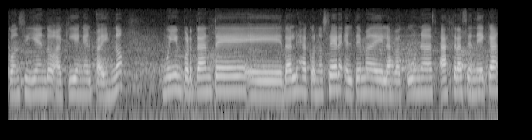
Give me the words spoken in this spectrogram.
consiguiendo aquí en el país, ¿no? Muy importante eh, darles a conocer el tema de las vacunas AstraZeneca,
